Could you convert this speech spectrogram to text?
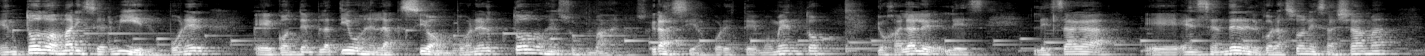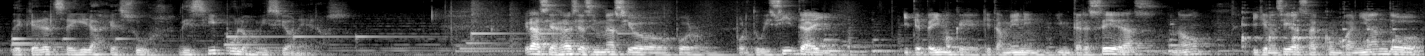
En todo amar y servir, poner eh, contemplativos en la acción, poner todos en sus manos. Gracias por este momento y ojalá les, les haga eh, encender en el corazón esa llama de querer seguir a Jesús, discípulos misioneros. Gracias, gracias Ignacio por, tu visita y, te pedimos que, también intercedas ¿no? y que nos sigas acompañando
